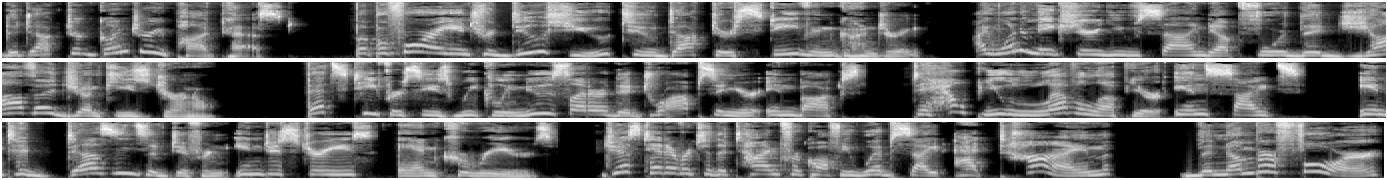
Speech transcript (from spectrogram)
the Dr. Gundry podcast. But before I introduce you to Dr. Stephen Gundry, I want to make sure you've signed up for the Java Junkies Journal. That's T4C's weekly newsletter that drops in your inbox to help you level up your insights into dozens of different industries and careers. Just head over to the Time for Coffee website at time, the number four,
